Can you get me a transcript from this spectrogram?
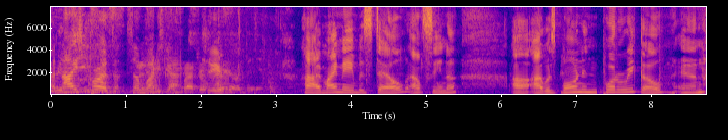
A nice present somebody got. Here. Hi, my name is Del Alcina. Uh, I was born in Puerto Rico, and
